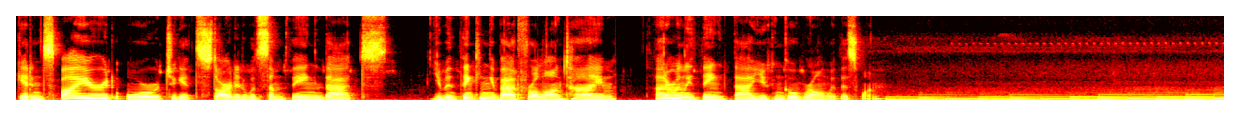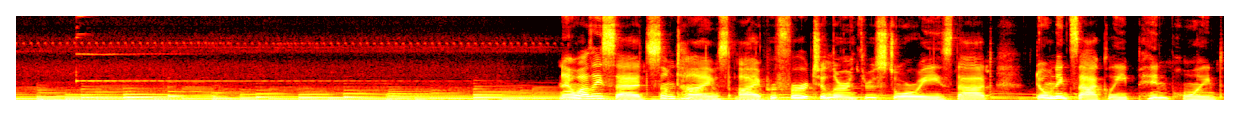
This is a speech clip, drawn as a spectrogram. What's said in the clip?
get inspired or to get started with something that you've been thinking about for a long time, I don't really think that you can go wrong with this one. Now, as I said, sometimes I prefer to learn through stories that don't exactly pinpoint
